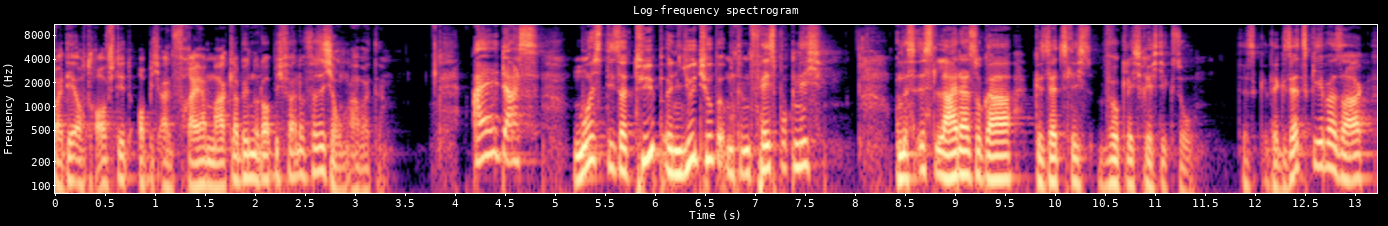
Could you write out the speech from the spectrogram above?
bei der auch draufsteht, ob ich ein freier Makler bin oder ob ich für eine Versicherung arbeite. All das muss dieser Typ in YouTube und in Facebook nicht. Und es ist leider sogar gesetzlich wirklich richtig so. Das, der Gesetzgeber sagt,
